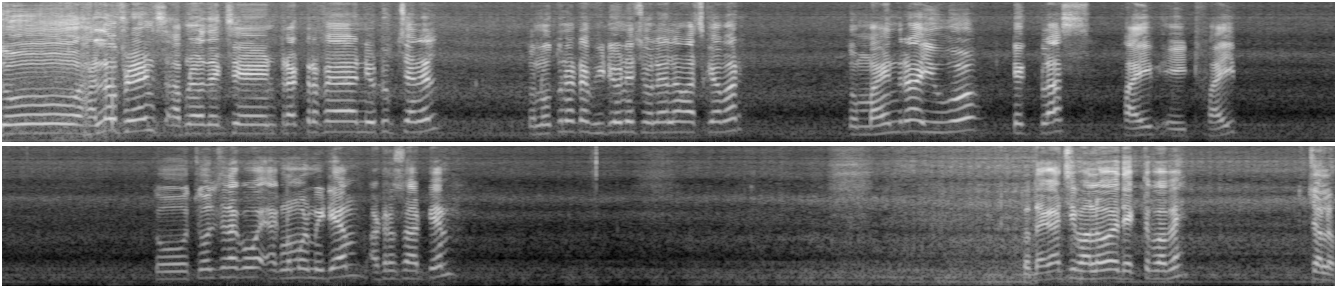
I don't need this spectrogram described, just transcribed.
তো হ্যালো ফ্রেন্ডস আপনারা দেখছেন ট্র্যাক্টর ফ্যান ইউটিউব চ্যানেল তো নতুন একটা ভিডিও নিয়ে চলে এলাম আজকে আবার। তো Mahindra Yuvo tech plus five eight five তো চলছে থাকো এক নম্বর মিডিয়াম আঠারোশো আরপিএম তো দেখাচ্ছি ভালোভাবে, দেখতে পাবে। চলো।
